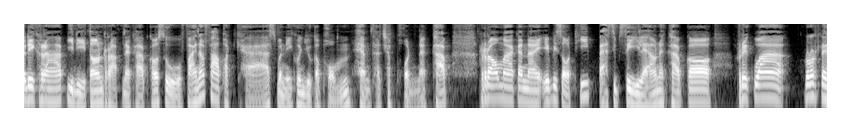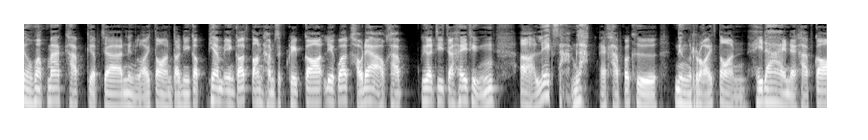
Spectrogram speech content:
วัสดีครับ ยินดีต้อนรับนะครับ เข้าสู่ Final f a r Podcast วันนี้คุณอยู่กับผมแฮมทัชพลนะครับ เรามากันใน episode ที่ 84 แล้วนะครับ ก็เรียกว่ารวดเร็วมากๆครับ เกือบจะ 100 ตอนตอนนี้ก็พี่แฮมเองก็ตอนทำสคริปต์ก็เรียกว่าเขาได้เอาครับ เพื่อที่จะให้ถึงเลข 3 หลักนะครับ ก็คือ 100 ตอนให้ได้นะครับ ก็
